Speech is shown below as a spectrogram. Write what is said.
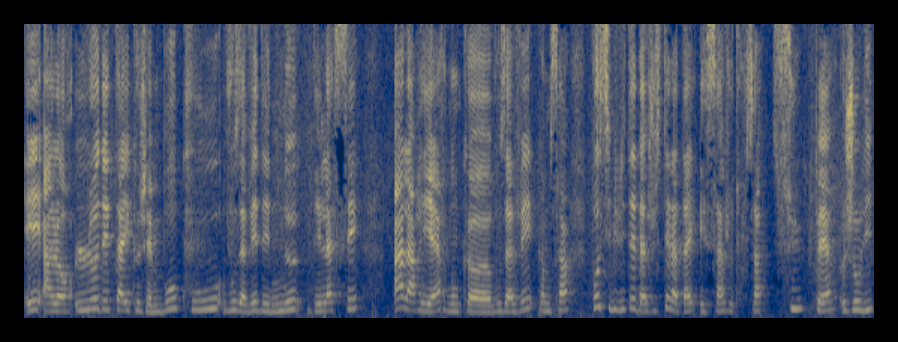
Et alors le détail que j'aime beaucoup, vous avez des nœuds, des lacets à l'arrière. Donc euh, vous avez comme ça possibilité d'ajuster la taille. Et ça je trouve ça super joli.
